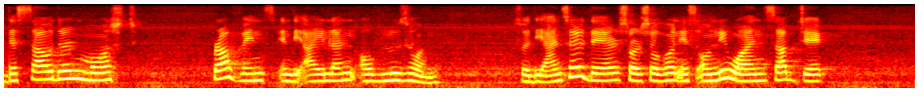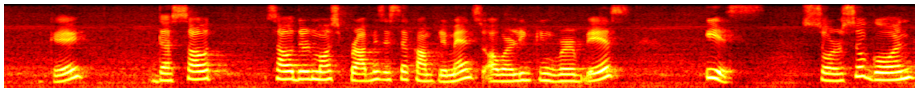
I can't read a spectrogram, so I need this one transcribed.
the southernmost province in the island of Luzon. So the answer there, Sorsogon is only one subject. Okay. The south southernmost province is a complement. So our linking verb is is. Sorsogon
